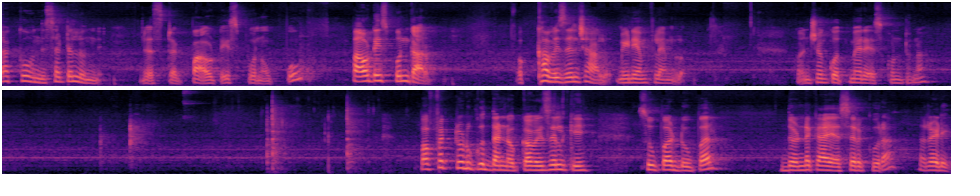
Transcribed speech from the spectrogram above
తక్కువ ఉంది సెటిల్ ఉంది. జస్ట్ పావు టీ స్పూన్ ఉప్పు పావు టీ స్పూన్ కారం. ఒక్క విజిల్ చాలు మీడియం ఫ్లేమ్లో. కొంచెం కొత్తిమీర వేసుకుంటున్నా. పర్ఫెక్ట్ ఉడుకుద్దండి ఒక్క విజిల్కి. సూపర్ డూపర్. దొండకాయ ఎసరు కూర రెడీ.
